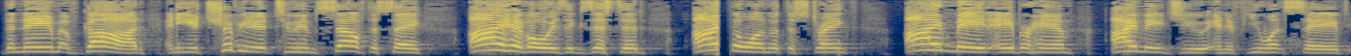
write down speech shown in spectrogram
the name of God and he attributed it to himself to say, I have always existed. I'm the one with the strength. I made Abraham. I made you. And if you want saved,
